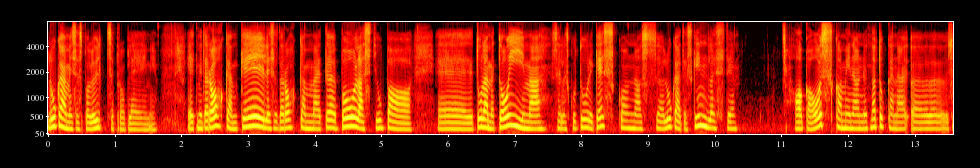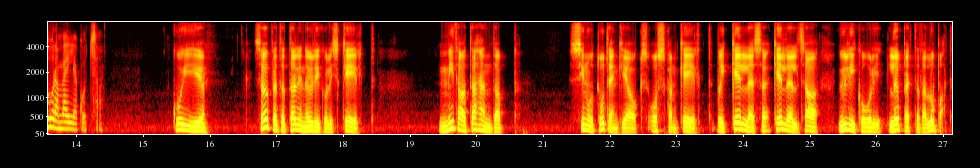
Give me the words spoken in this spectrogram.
lugemises pole üldse probleemi. et mida rohkem keeli, seda rohkem me tõepoolest juba eh, tuleme toime selles kultuurikeskkonnas, lugedes kindlasti aga oskamine on nüüd natukene öö, suurem väljakutse. kui sa õpetad Tallinna Ülikoolis keelt, mida tähendab sinu tudengi jaoks oskan keelt või kelle sa, kellel sa ülikooli lõpetada lubad?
